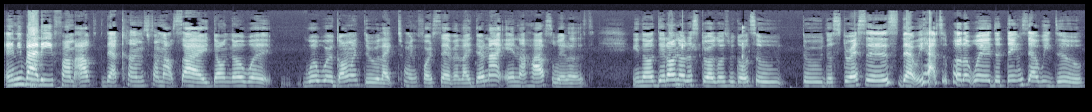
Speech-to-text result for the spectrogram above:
anybody from out that comes from outside don't know what what we're going through like 24 7 like they're not in the house with us you know they don't know the struggles we go to through the stresses that we have to put up with, the things that we do,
